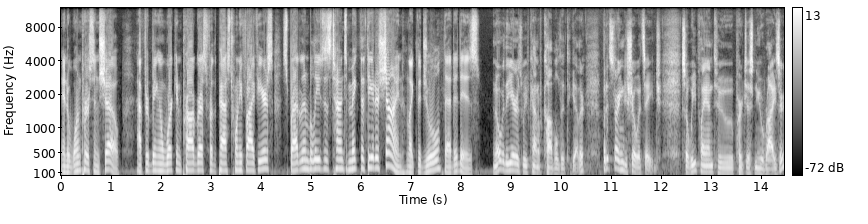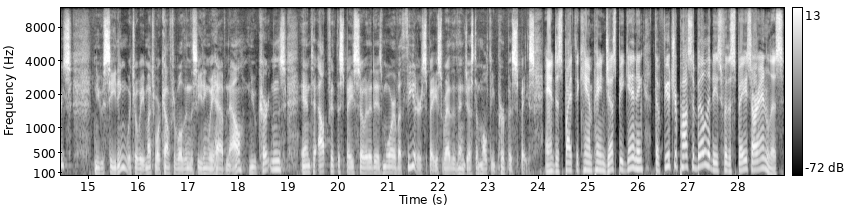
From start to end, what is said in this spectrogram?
and a one-person show. After being a work in progress for the past 25 years, Spradlin believes it's time to make the theater shine like the jewel that it is. And over the years, we've kind of cobbled it together, but it's starting to show its age. So we plan to purchase new risers, new seating, which will be much more comfortable than the seating we have now, new curtains, and to outfit the space so that it is more of a theater space rather than just a multi-purpose space. And despite the campaign just beginning, the future possibilities for the space are endless,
